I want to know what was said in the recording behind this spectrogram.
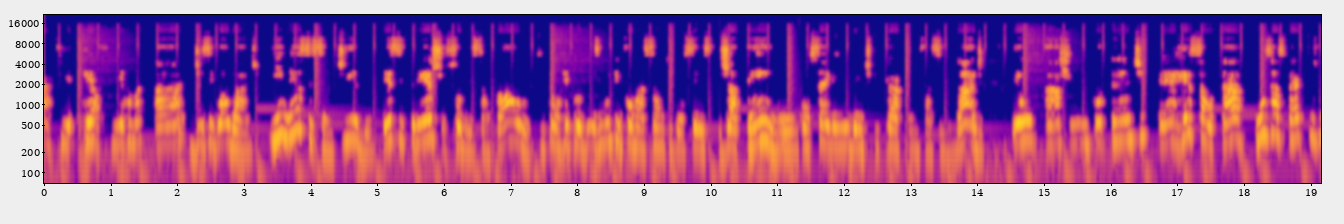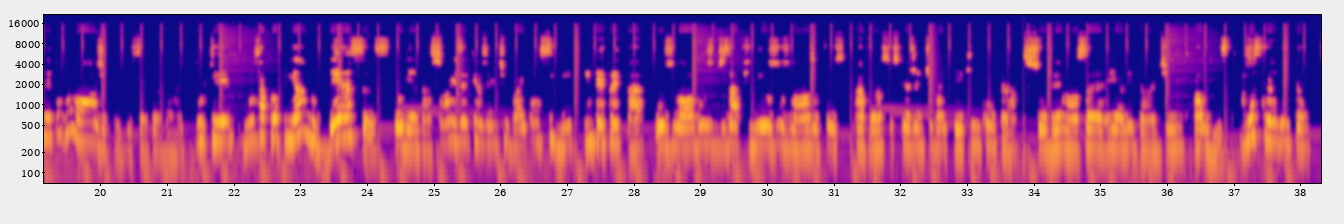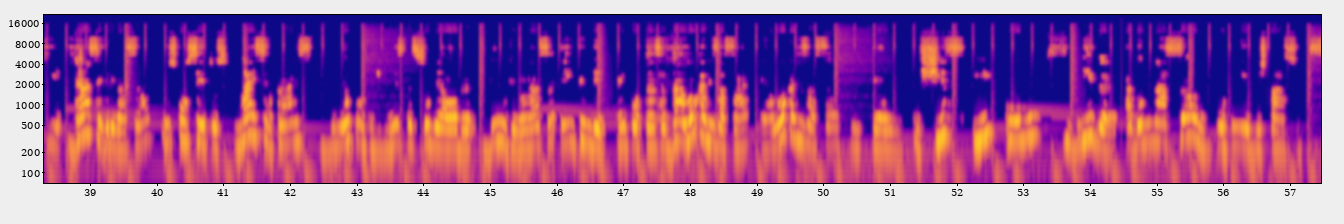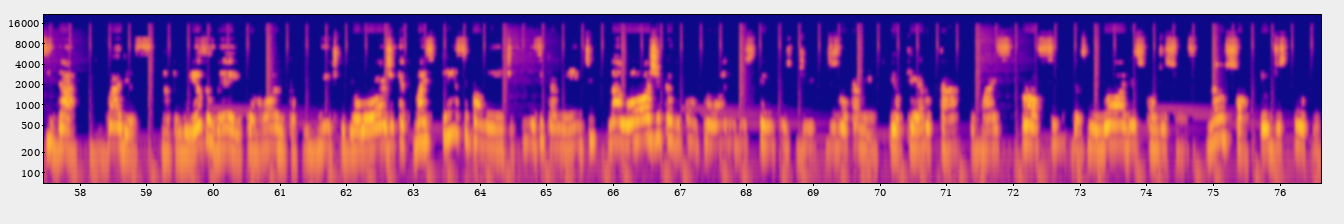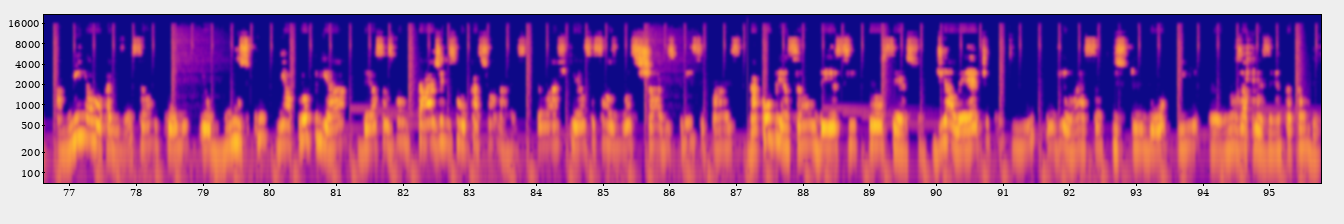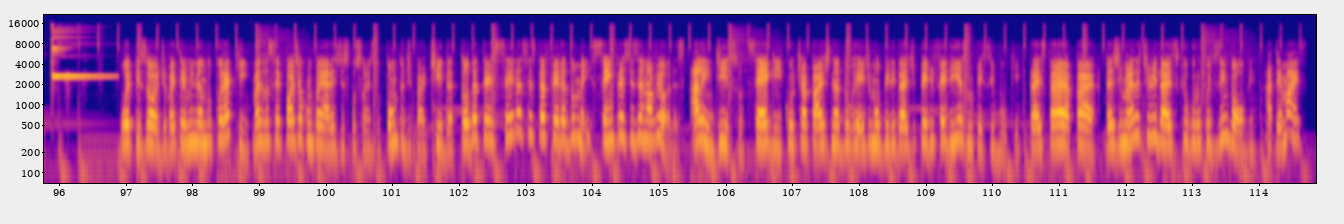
reafirma a desigualdade. E nesse sentido, esse trecho sobre São Paulo, então reproduz muita informação que vocês já têm ou conseguem identificar com facilidade, eu acho importante é, ressaltar os aspectos metodológicos do seu trabalho, porque nos apropriando dessas orientações é que a gente vai conseguir interpretar os novos desafios, os novos avanços que a gente vai ter que encontrar sobre a nossa realidade paulista. Mostrando então que da segregação, os conceitos mais centrais, do meu ponto de vista, sobre a do Vilaça é entender a importância da localização, é a localização que é o, o X, e como se briga a dominação por meio do espaço se dá várias naturezas, né, econômica, política, ideológica, mas principalmente fisicamente na lógica do controle dos tempos de deslocamento. Eu quero estar o mais próximo das melhores condições. Não só eu disputo a minha localização, como eu busco me apropriar dessas vantagens locacionais. Então, acho que essas são as duas chaves principais da compreensão desse processo dialético que o Vilaça estudou e eh, nos apresenta tão bem. O episódio vai terminando por aqui, mas você pode acompanhar as discussões do ponto de partida toda terceira sexta-feira do mês, sempre às 19 horas. Além disso, segue e curte a página do Rede Mobilidade Periferias no Facebook, para estar a par das demais atividades que o grupo desenvolve. Até mais!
